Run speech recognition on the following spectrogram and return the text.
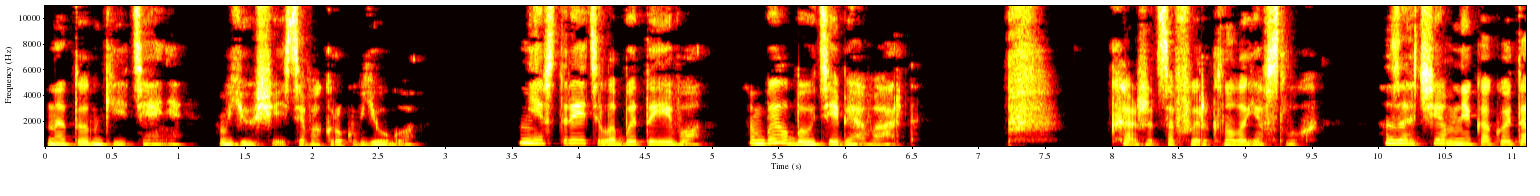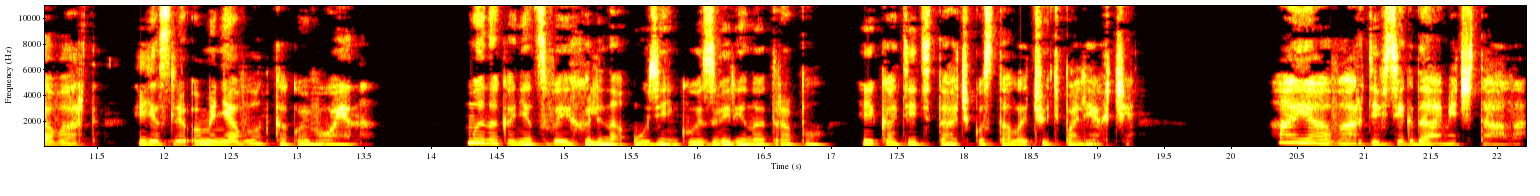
на тонкие тени, вьющиеся вокруг вьюгу. «Не встретила бы ты его, был бы у тебя вард». «Пф, кажется, фыркнула я вслух. «Зачем мне какой-то вард, если у меня вон какой воин?» Мы, наконец, выехали на узенькую звериную тропу, и катить тачку стало чуть полегче. «А я о Варде всегда мечтала»,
